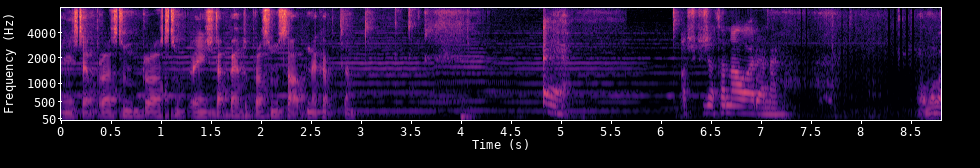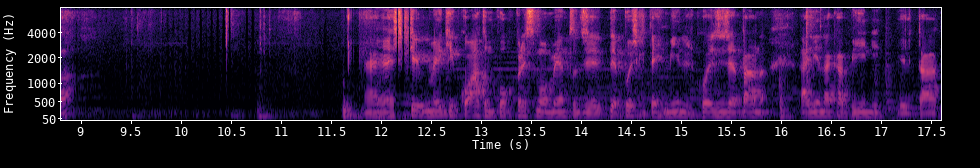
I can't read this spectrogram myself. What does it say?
A gente tá próximo, próximo. A gente tá perto do próximo salto, né, capitão? É. Acho que já tá na hora, né? Vamos lá. É, acho que meio que corta um pouco para esse momento de depois que termina de coisa, já tá ali na cabine, ele tá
